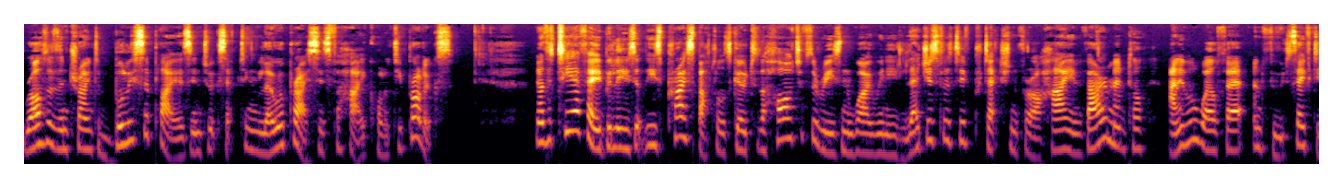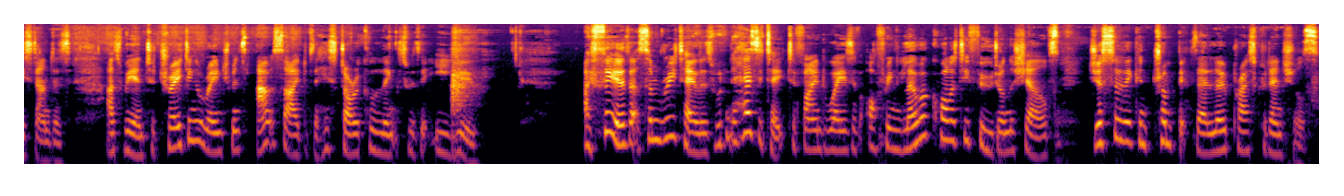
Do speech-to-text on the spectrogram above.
rather than trying to bully suppliers into accepting lower prices for high quality products. Now, the TFA believes that these price battles go to the heart of the reason why we need legislative protection for our high environmental, animal welfare, and food safety standards as we enter trading arrangements outside of the historical links with the EU. I fear that some retailers wouldn't hesitate to find ways of offering lower quality food on the shelves just so they can trumpet their low price credentials.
